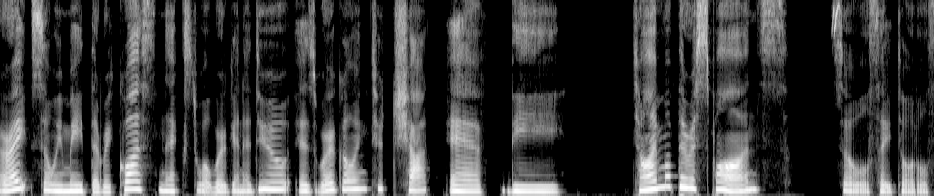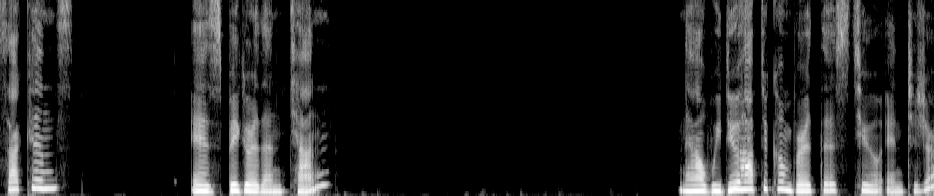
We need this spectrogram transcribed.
All right, so we made the request. Next, what we're going to do is we're going to check if the time of the response, so we'll say total seconds, is bigger than 10. Now we do have to convert this to integer.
